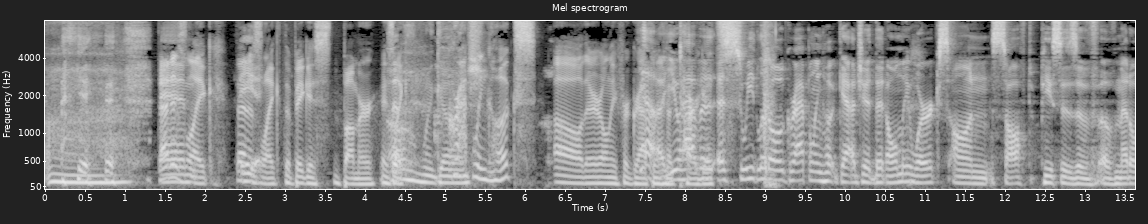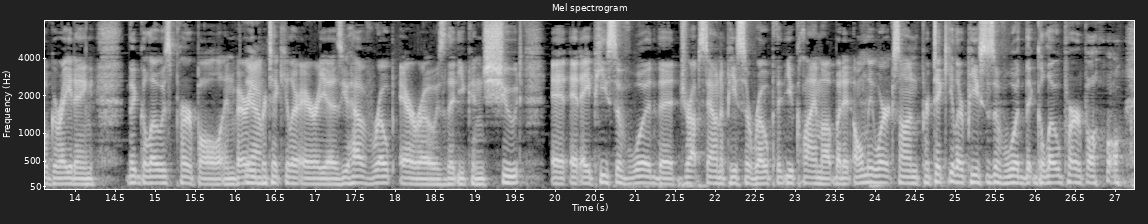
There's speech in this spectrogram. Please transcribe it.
Uh, that is And- like that is like the biggest bummer. Is oh like oh my gosh, grappling hooks. Oh, they're only for Yeah, grappling hook you have a, a sweet little grappling hook gadget that only works on soft pieces of, of metal grating that glows purple in very Yeah. particular areas. You have rope arrows that you can shoot at, at a piece of wood that drops down a piece of rope that you climb up, but it only works on particular pieces of wood that glow purple.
